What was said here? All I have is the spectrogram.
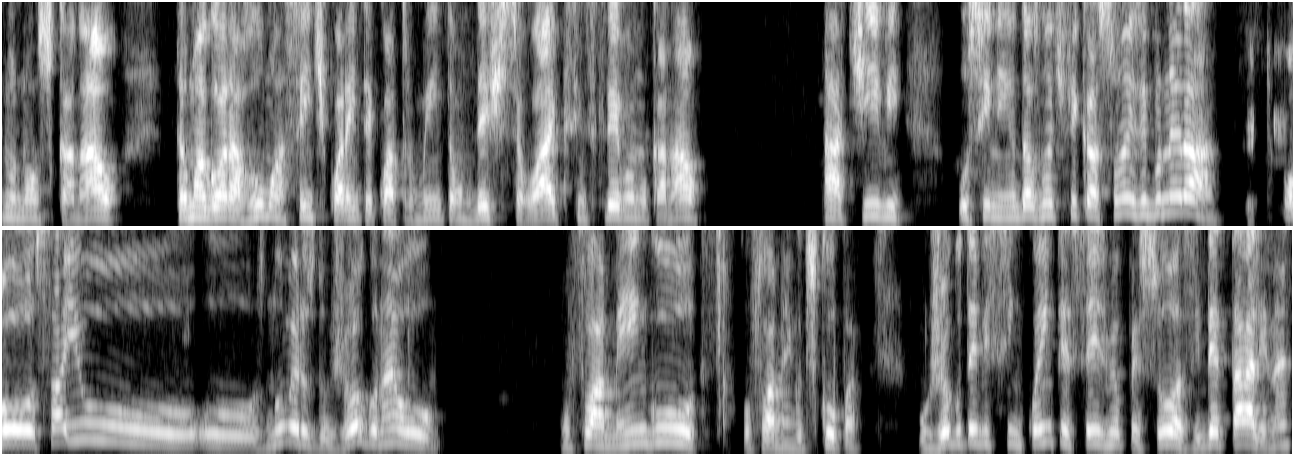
no nosso canal. Estamos agora rumo a 144 mil, então deixe seu like, se inscrevam no canal, ative o sininho das notificações. E, Brunerá, oh, saiu os números do jogo, né? O, o Flamengo, o Flamengo, desculpa, o jogo teve 56 mil pessoas, e detalhe, né?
